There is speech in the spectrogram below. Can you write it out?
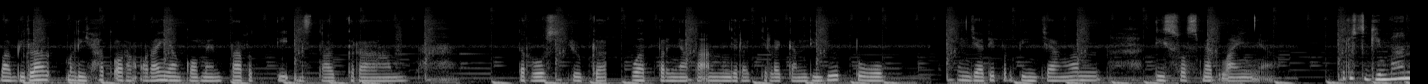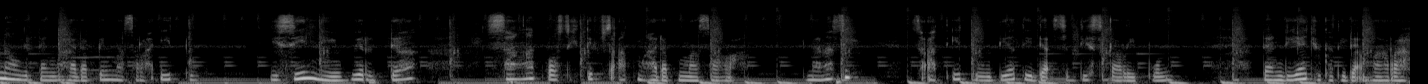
apabila melihat orang-orang yang komentar di Instagram, terus juga buat pernyataan menjelek-jelekan di YouTube, menjadi perbincangan di sosmed lainnya. Terus gimana Wirda menghadapi masalah itu? Di sini Wirda sangat positif saat menghadapi masalah. Gimana sih? Saat itu dia tidak sedih sekalipun dan dia juga tidak marah.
